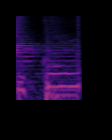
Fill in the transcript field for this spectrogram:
so crazy.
